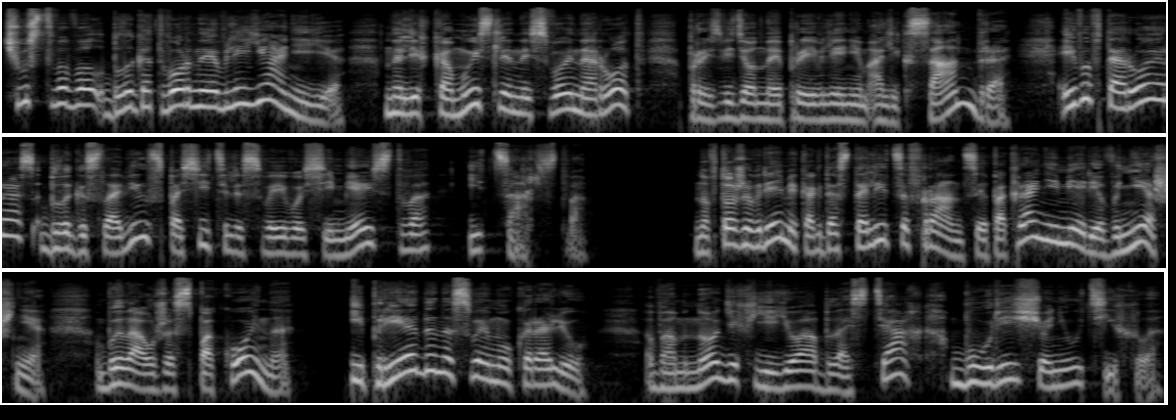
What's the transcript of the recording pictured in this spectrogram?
чувствовал благотворное влияние на легкомысленный свой народ, произведенное проявлением Александра, и во второй раз благословил спасителя своего семейства и царства. Но в то же время, когда столица Франции, по крайней мере внешне, была уже спокойна и предана своему королю, во многих ее областях буря еще не утихла.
